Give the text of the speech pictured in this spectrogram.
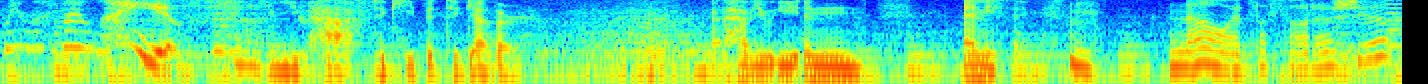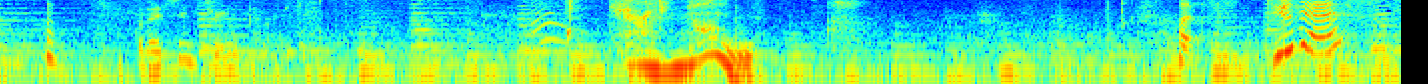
Just let me live my life. You have to keep it together. Have you eaten anything? Mm, no, it's a photo shoot. but I should drink this. Tara, no! Let's do this.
